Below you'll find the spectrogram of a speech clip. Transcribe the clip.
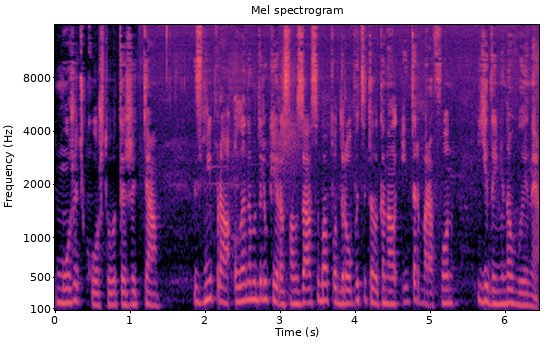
можуть коштувати життя. З Дніпра Олена Медалюк, Ярослав Засоба, подробиці телеканал Інтермарафон. Єдині новини.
